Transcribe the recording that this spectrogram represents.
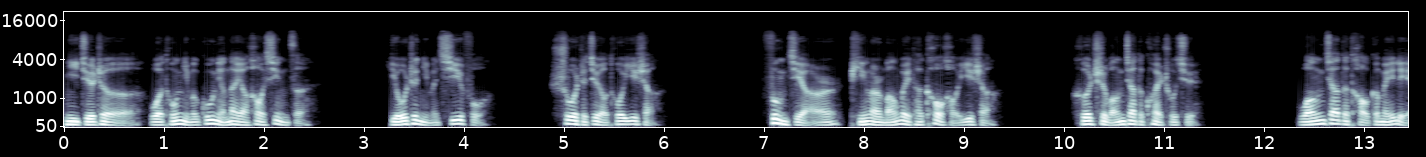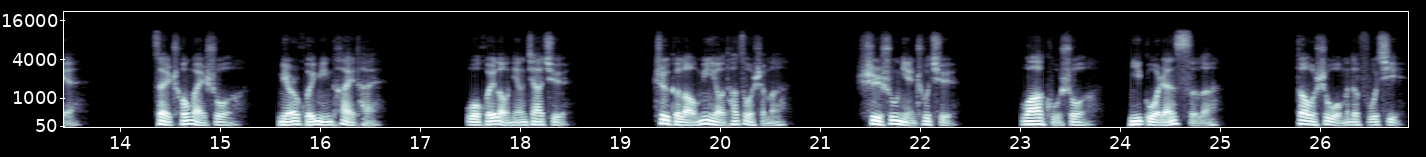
你觉着我同你们姑娘那样好性子，由着你们欺负？说着就要脱衣裳。凤姐儿、平儿忙为他扣好衣裳，呵斥王家的快出去。王家的讨个没脸，在窗外说：“明儿回明太太，我回老娘家去。这个老命要他做什么？”世叔撵出去，挖苦说：“你果然死了，倒是我们的福气。”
